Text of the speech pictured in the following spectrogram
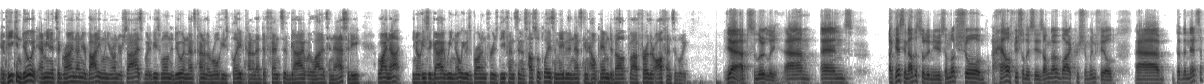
if he can do it, I mean, it's a grind on your body when you're undersized, but if he's willing to do it, and that's kind of the role he's played, kind of that defensive guy with a lot of tenacity, why not? You know, he's a guy we know he was brought in for his defense and his hustle plays, and maybe the Nets can help him develop uh, further offensively. Yeah, absolutely. Um, and I guess in other sort of news, I'm not sure how official this is. I'm going via Kristian Winfield uh, that the Nets have.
